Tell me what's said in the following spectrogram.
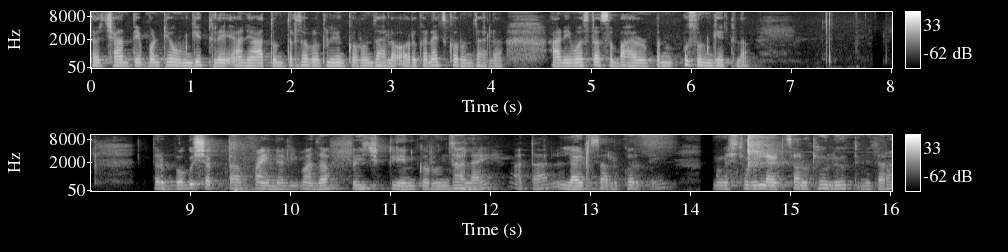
तर छान ते पण ठेवून घेतले आणि आतून तर सगळं क्लीन करून झालं ऑर्गनाईज करून झालं आणि मस्त असं बाहेरून पण पुसून घेतलं. तर बघू शकता फायनली माझा फ्रीज क्लीन करून झाला आहे आता लाइट चालू करते. मग अशी थोडी लाइट चालू ठेवली होती मी जरा.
